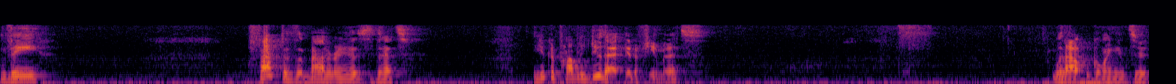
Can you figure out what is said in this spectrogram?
the fact of the matter is that you could probably do that in a few minutes. without going into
